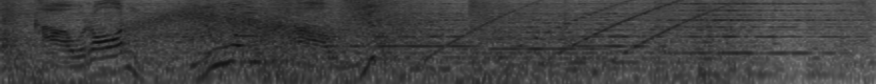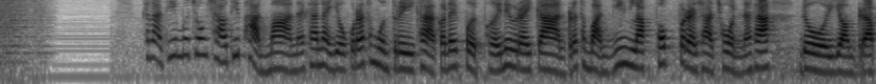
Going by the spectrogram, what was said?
าะข่าวร้อนล้วงข่าวลึก ขณะที่เมื่อช่วงเช้าที่ผ่านมานะคะนายกรัฐมนตรีค่ะ ก็ได้เปิดเผยในรายการรัฐบาลยิ่งลักษณ์พบประชาชนนะคะ โดยยอมรับ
